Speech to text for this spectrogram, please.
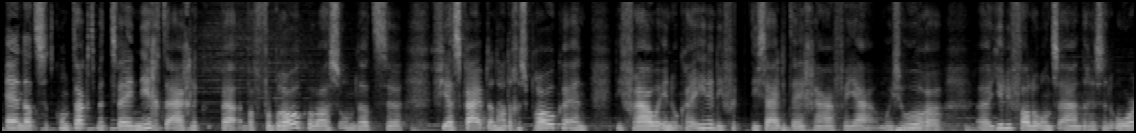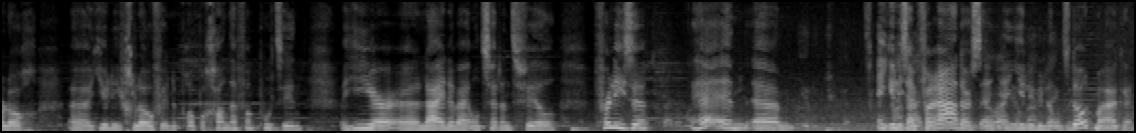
En dat ze het contact met twee nichten eigenlijk verbroken was, omdat ze via Skype dan hadden gesproken. En die vrouwen in Oekraïne die, die zeiden tegen haar: van ja, moet je eens horen, uh, jullie vallen ons aan, er is een oorlog. Uh, jullie geloven in de propaganda van Poetin. Hier uh, lijden wij ontzettend veel verliezen. Hè? En, um, en jullie zijn verraders en, en jullie willen ons doodmaken.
